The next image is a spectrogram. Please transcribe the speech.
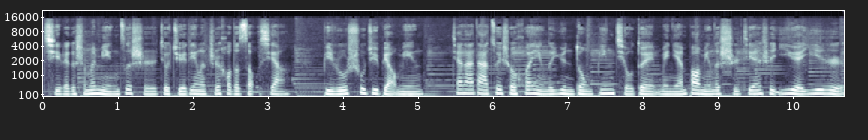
起了个什么名字时，就决定了之后的走向。比如，数据表明，加拿大最受欢迎的运动冰球队每年报名的时间是一月一日。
